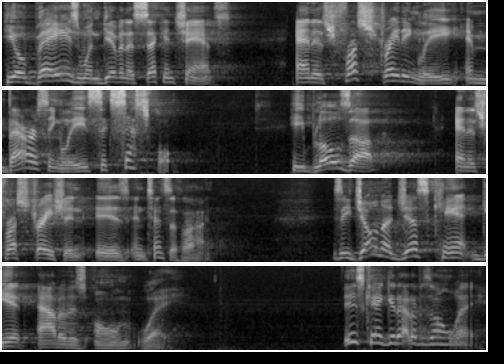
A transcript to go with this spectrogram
He obeys when given a second chance and is frustratingly, embarrassingly successful. He blows up and his frustration is intensified. You see, Jonah just can't get out of his own way. He just can't get out of his own way.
